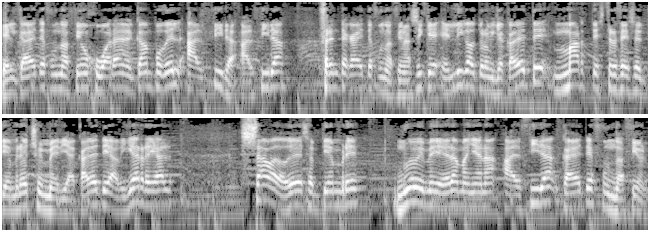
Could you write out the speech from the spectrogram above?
el Cadete Fundación jugará en el campo del Alcira, Alcira frente a Cadete Fundación. Así que en Liga Autonómica Cadete, martes 13 de septiembre, 8 y media, Cadete a Villarreal, sábado 10 de septiembre, 9 y media de la mañana, Alcira, Cadete Fundación.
